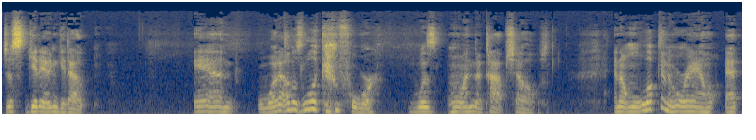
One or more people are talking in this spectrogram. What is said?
Just get in, get out. And what I was looking for was on the top shelves. And I'm looking around at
